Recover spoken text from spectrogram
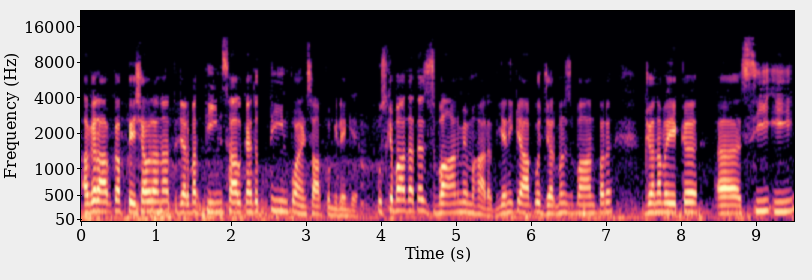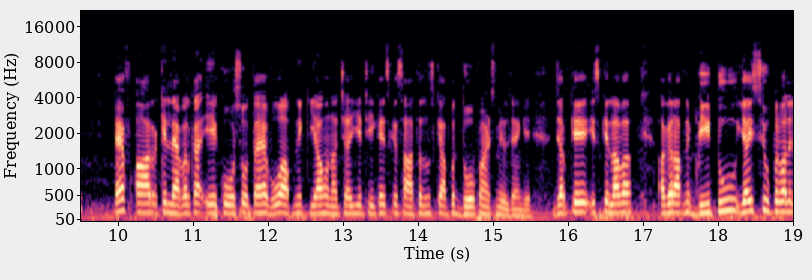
اگر آپ کا پیشہ ورانہ تجربہ تین سال کا ہے تو تین پوائنٹس آپ کو ملیں گے۔ اس کے بعد آتا ہے زبان میں مہارت یعنی کہ آپ کو جرمن زبان پر جو ہے نا، وہ ایک سی ای ایف آر کے لیول کا ایک کورس ہوتا ہے، وہ آپ نے کیا ہونا چاہیے، ٹھیک ہے؟ اس کے ساتھ اس کے آپ کو دو پوائنٹس مل جائیں گے۔ جبکہ اس کے علاوہ اگر آپ نے بی ٹو یا اس سے اوپر والے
